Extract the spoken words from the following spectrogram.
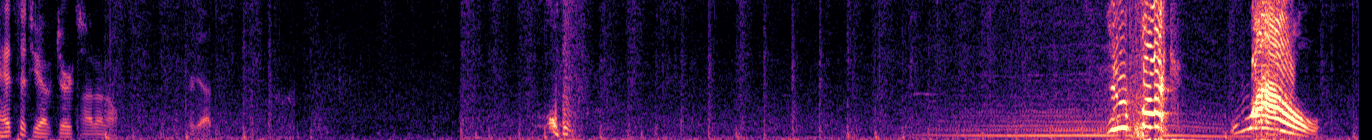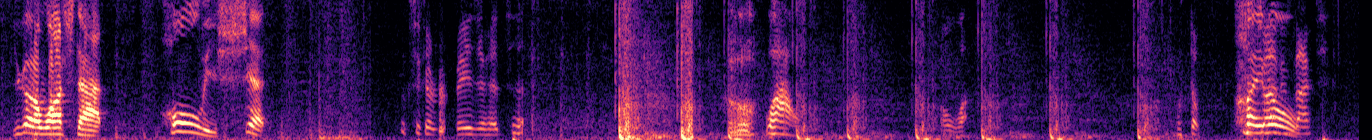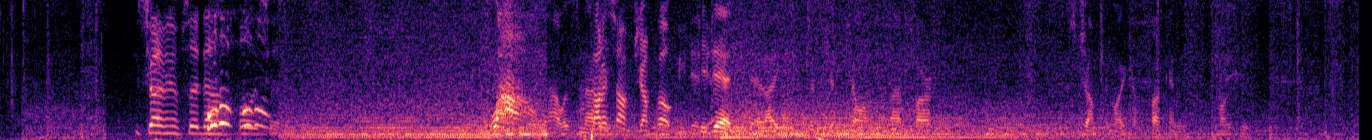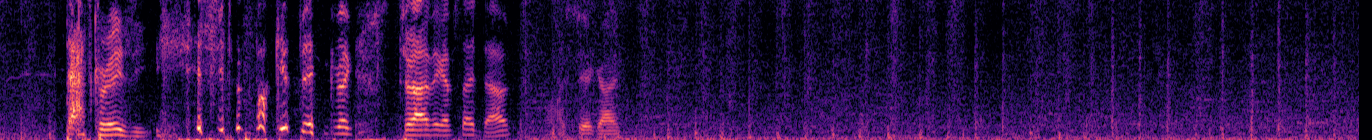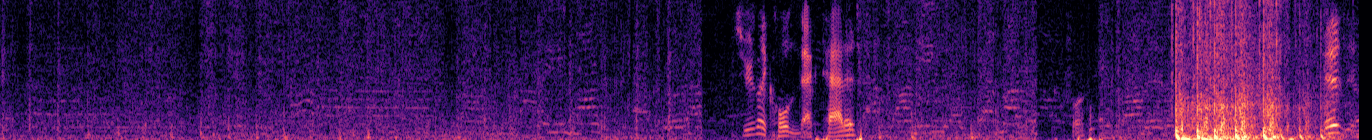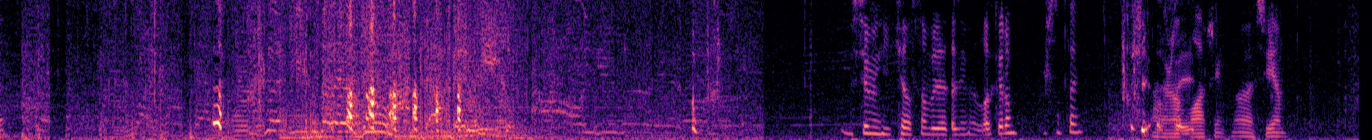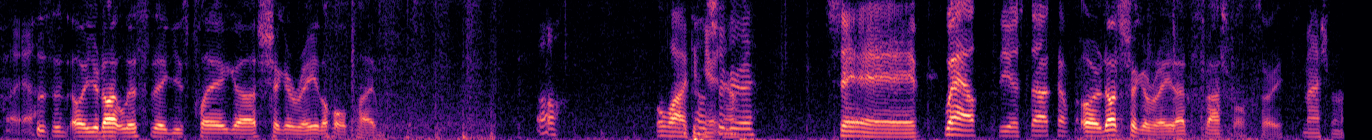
headset do you have, Dirt? I don't know. I forget. You fuck! Wow! You gotta watch that. Holy shit. Looks like a Razer headset. wow! Oh, what? What the? He's I know. back. T- He's driving upside down. Oh. Holy shit. Wow. That was I thought I saw him jump out. He did. He yeah. did, he did. I just couldn't kill him from that far. He was jumping like a fucking monkey. That's crazy. He just did the fucking thing, Greg. Driving upside down. Oh, I see a guy. Is your like whole neck tatted? Fuck. Is ya? I'm assuming he kills somebody that doesn't even look at him or something. I You'll don't know. I'm watching. Oh, I see him. Oh yeah. Listen, oh, you're not listening. He's playing uh, Sugar Ray the whole time. Oh, Oh wow, I can hear it now. Ray. Save. Well, the stuck. Or not Sugar Ray, that's Smash Mouth, sorry. Smash Mouth.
